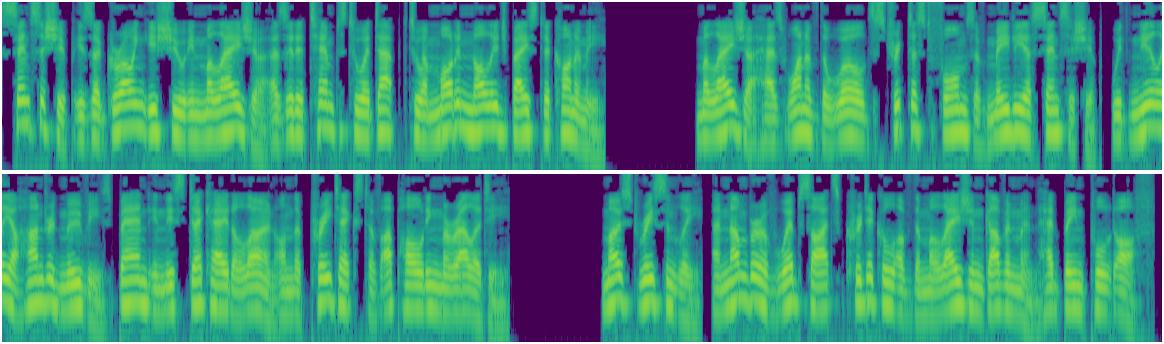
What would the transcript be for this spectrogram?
Censorship is a growing issue in Malaysia as it attempts to adapt to a modern knowledge-based economy. Malaysia has one of the world's strictest forms of media censorship, with nearly a hundred movies banned in this decade alone on the pretext of upholding morality. Most recently, a number of websites critical of the Malaysian government had been pulled off.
